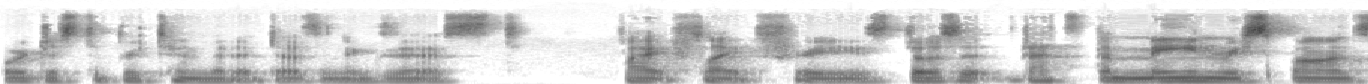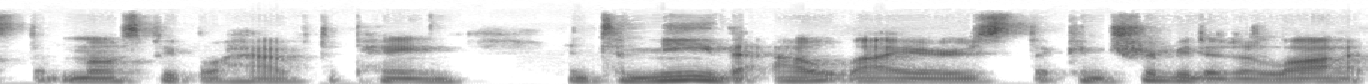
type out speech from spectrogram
or just to pretend that it doesn't exist. Fight, flight, freeze. Those are, that's the main response that most people have to pain. And to me, the outliers that contributed a lot,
